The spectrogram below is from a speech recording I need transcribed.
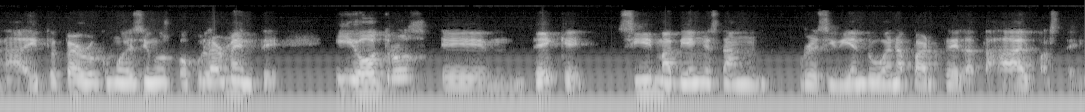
nadito de perro, como decimos popularmente, y otros de que sí más bien están recibiendo buena parte de la tajada del pastel.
